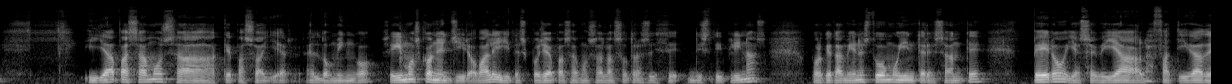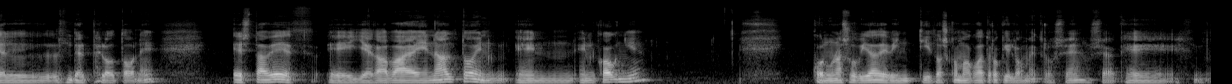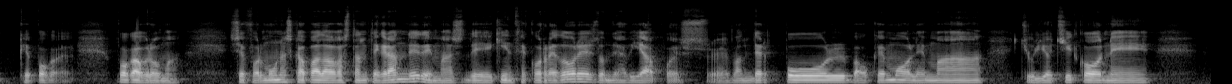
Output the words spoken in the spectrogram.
Y ya pasamos a qué pasó ayer, el domingo. Seguimos con el Giro, ¿vale? Y después ya pasamos a las otras disciplinas, porque también estuvo muy interesante, pero ya se veía la fatiga del, pelotón, ¿eh? Esta vez eh, llegaba en alto, en, en, en Cogne, con una subida de 22,4 kilómetros, ¿eh? o sea que, que poca, poca broma se formó una escapada bastante grande de más de 15 corredores donde había pues eh, Van der Poel, Bauke Mollema, Giulio Ciccone,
